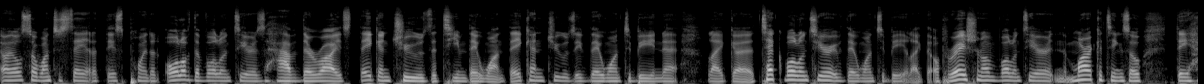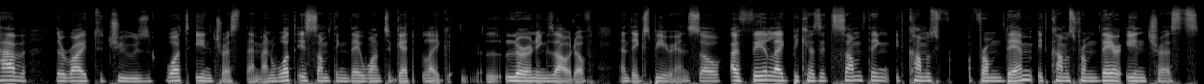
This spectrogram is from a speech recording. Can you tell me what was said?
I, also want to say at this point that all of the volunteers have the rights. They can choose the team they want. They can choose if they want to be in a, like a tech volunteer, if they want to be like the operational volunteer in the marketing. So they have the right to choose what interests them and what is something they want to get like learnings out of and the experience. So I feel like because it's something, it comes from them, it comes from their interests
